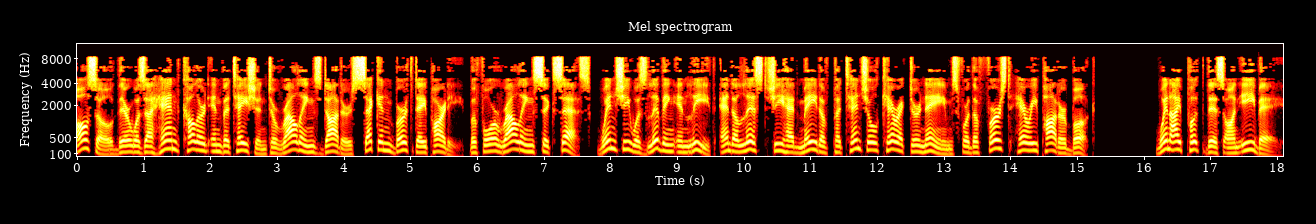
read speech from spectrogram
Also there was a hand-colored invitation to Rowling's daughter's second birthday party before Rowling's success, when she was living in Leith and a list she had made of potential character names for the first Harry Potter book. When I put this on eBay,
